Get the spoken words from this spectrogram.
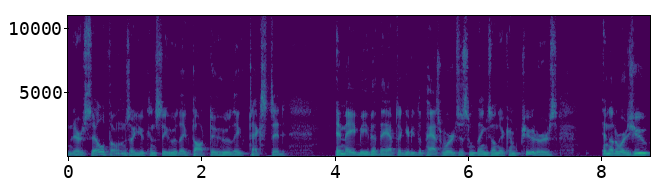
their cell phone so you can see who they've talked to, who they've texted. It may be that they have to give you the passwords to some things on their computers. In other words, you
